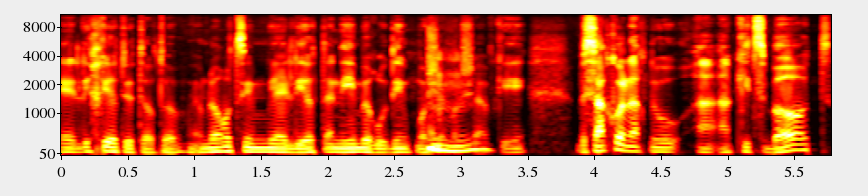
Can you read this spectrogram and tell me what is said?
אה, לחיות יותר טוב, הם לא רוצים אה, להיות עניים מרודים כמו שהם מהמם. עכשיו, כי בסך הכל אנחנו, הקצבאות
